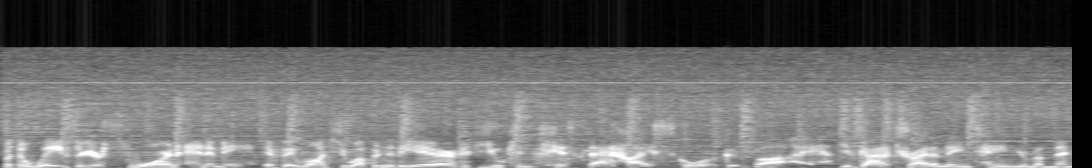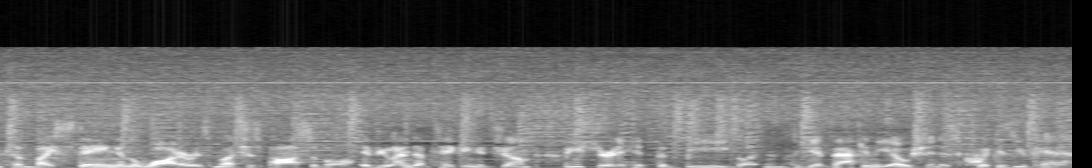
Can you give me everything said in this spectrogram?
but the waves are your sworn enemy. If they launch you up into the air, you can kiss that high score goodbye. You've got to try to maintain your momentum by staying in the water as much as possible. If you end up taking a jump, be sure to hit the B button to get back in the ocean as quick as you can.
